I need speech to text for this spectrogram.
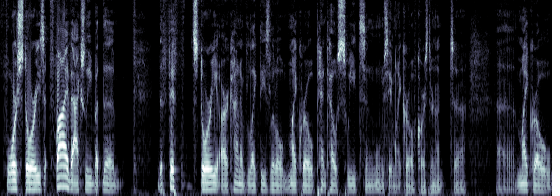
four stories, five actually, but the the fifth story are kind of like these little micro penthouse suites. And when we say micro, of course, they're not uh, uh, micro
